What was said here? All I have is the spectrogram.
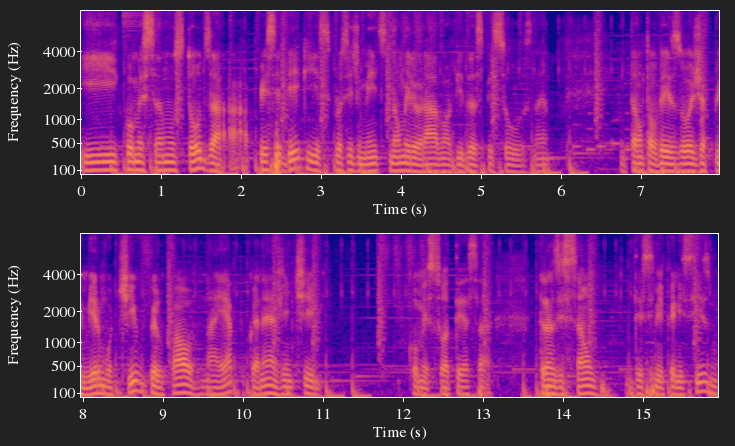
e começamos todos a, a, perceber que esses procedimentos não melhoravam a vida das pessoas, né? Então, talvez hoje é o primeiro motivo pelo qual, na época, né, a gente começou a ter essa transição desse mecanicismo.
